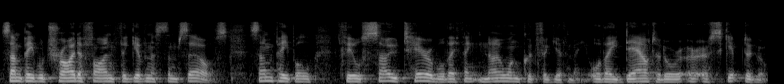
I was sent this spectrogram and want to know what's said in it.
Some people try to find forgiveness themselves. Some people feel so terrible they think no one could forgive me, or they doubt it or, or are skeptical.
